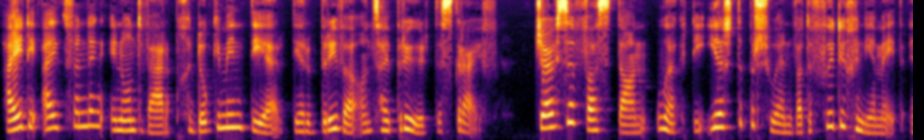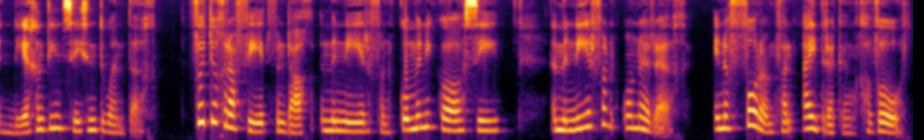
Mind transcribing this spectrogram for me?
Hy het die uitvinding en ontwerp gedokumenteer deur briewe aan sy broer te skryf. Joseph was dan ook die eerste persoon wat 'n foto geneem het in 1926. Fotografie het vandag 'n manier van kommunikasie, 'n manier van onderrig en 'n vorm van uitdrukking geword.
